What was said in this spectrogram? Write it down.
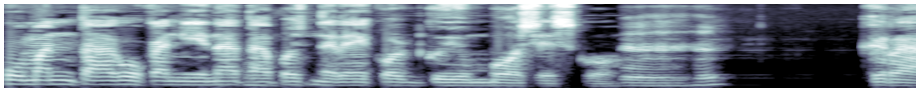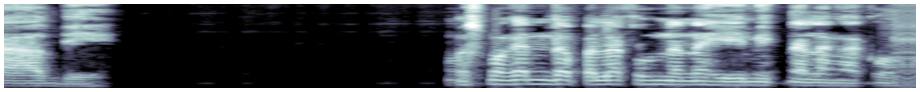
Kumanta ako kanina tapos nirecord ko yung boses ko. Aha. Grabe. Mas maganda pala kung nanahimik na lang ako.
